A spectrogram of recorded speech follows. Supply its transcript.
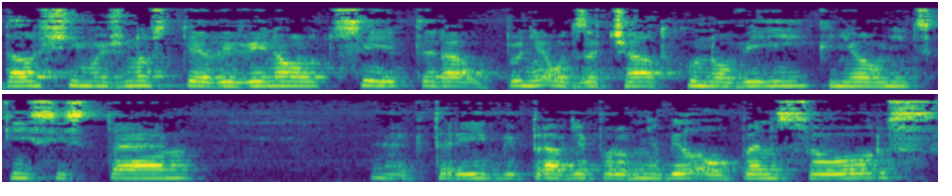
další možnost je vyvinout si teda úplně od začátku nový knihovnický systém, který by pravděpodobně byl open source.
